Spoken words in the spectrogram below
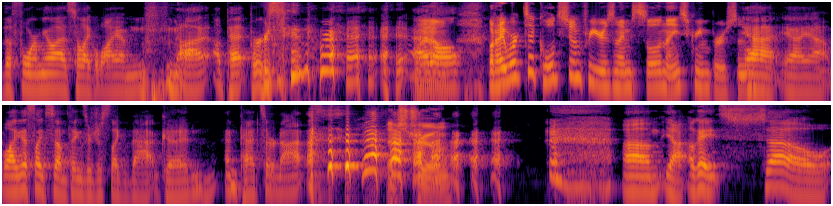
the formula as to like why I'm not a pet person at Wow. all. But I worked at Cold Stone for years, and I'm still an ice cream person. Yeah, yeah, yeah. Well, I guess like some things are just like that good, and pets are not. That's true. um, yeah. Okay. So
